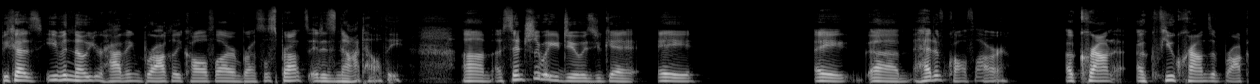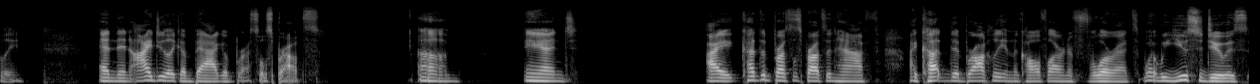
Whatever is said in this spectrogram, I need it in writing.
Because even though you're having broccoli, cauliflower, and Brussels sprouts, it is not healthy. Um, essentially, what you do is you get a a um, head of cauliflower, a crown, a few crowns of broccoli, and then I do like a bag of Brussels sprouts. Um, and I cut the Brussels sprouts in half. I cut the broccoli and the cauliflower into florets. What we used to do is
